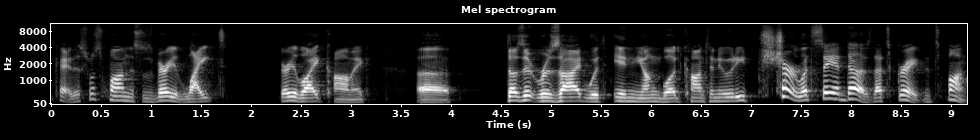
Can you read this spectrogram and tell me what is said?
Okay, this was fun. This was very light, very light comic. Uh, does it reside within Youngblood continuity? Sure, let's say it does. That's great. It's fun.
